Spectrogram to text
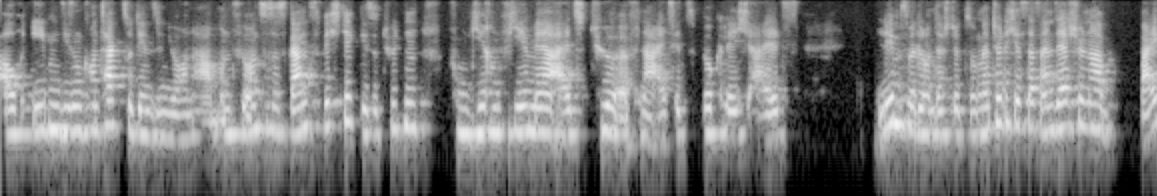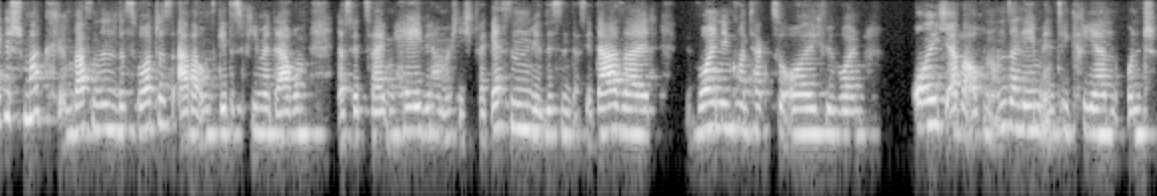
auch eben diesen Kontakt zu den Senioren haben. Und für uns ist es ganz wichtig, diese Tüten fungieren viel mehr als Türöffner als jetzt wirklich als Lebensmittelunterstützung. Natürlich ist das ein sehr schöner Beigeschmack im wahrsten Sinne des Wortes, aber uns geht es vielmehr darum, dass wir zeigen, hey, wir haben euch nicht vergessen, wir wissen, dass ihr da seid, wir wollen den Kontakt zu euch, wir wollen euch aber auch in unser Leben integrieren und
